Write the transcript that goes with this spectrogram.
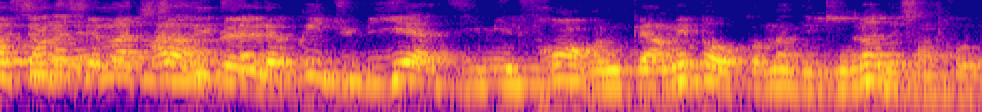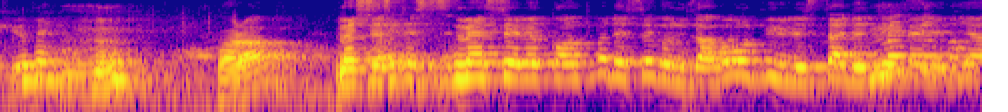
concernant fixer- ce match. À fixer le prix du billet à 10 000 francs, on ne permet pas aux communs de Quinois de s'en procurer. Voilà. Mais c'est mais c'est le contraire de ce que nous avons vu. Le stade était Mais bel c'est et pas- bien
